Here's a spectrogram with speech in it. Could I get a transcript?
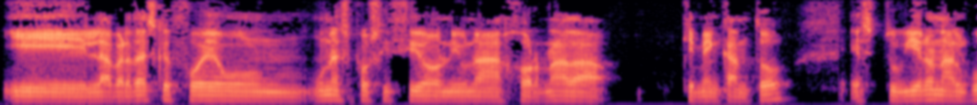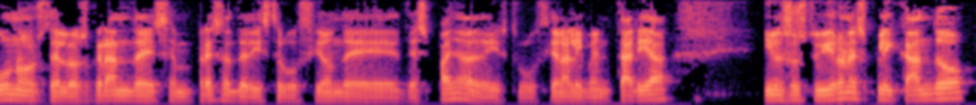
y la verdad es que fue una exposición y una jornada que me encantó. Estuvieron algunos de los grandes empresas de distribución de, España, de distribución alimentaria, y nos estuvieron explicando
